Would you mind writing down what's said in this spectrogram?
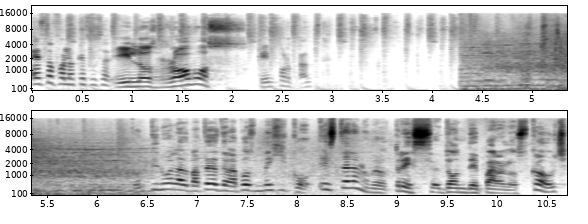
Esto fue lo que sucedió. Y los robos, qué importante. Continúan las batallas de la Voz México. Esta es la número 3, donde para los coach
